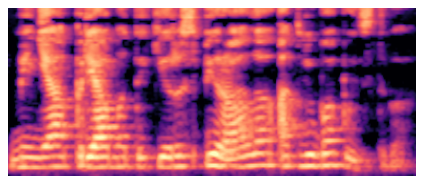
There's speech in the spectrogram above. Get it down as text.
меня прямо-таки распирало от любопытства.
